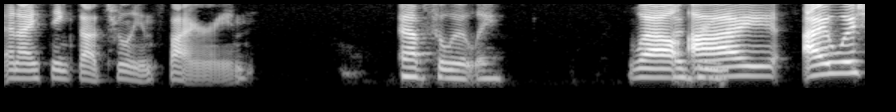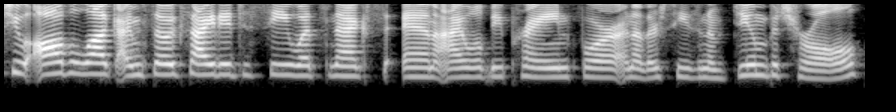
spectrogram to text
and i think that's really inspiring. Absolutely. Well Agreed. i i wish you all the luck. I'm so excited to see what's next and i will be praying for another season of doom patrol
